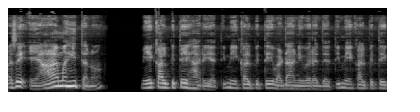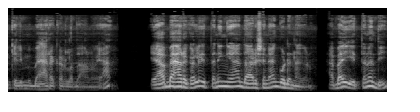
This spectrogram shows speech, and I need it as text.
පස එයාම හිතනවා මේ කල්පිතේ හරි ඇති මේ කල්පිතේ වඩා නිවර ඇති මේ කල්පිතේ කෙලිම බැහර කරලා දානොයා එයා. බැහර කළ එතනින් එයා දර්ශනයක් ගොඩනගන හැබැයි එතනදී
